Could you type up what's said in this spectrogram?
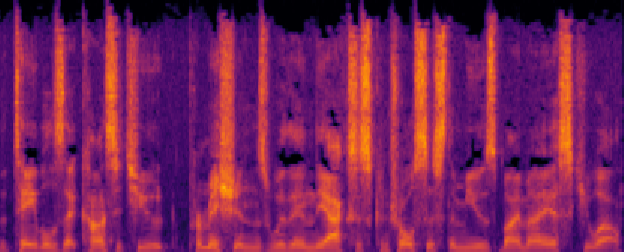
the tables that constitute permissions within the access control system used by MySQL.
